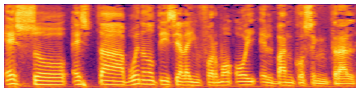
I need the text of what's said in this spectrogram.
Eso, esta buena noticia la informó hoy el Banco Central.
